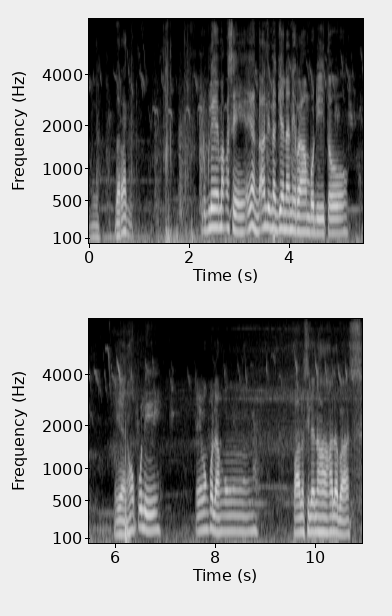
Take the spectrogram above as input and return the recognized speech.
Ayan, darag. Problema kasi ayan linagyan na ni Rambo dito. Ayan hopefully ewan ko lang kung paano sila nakakalabas.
